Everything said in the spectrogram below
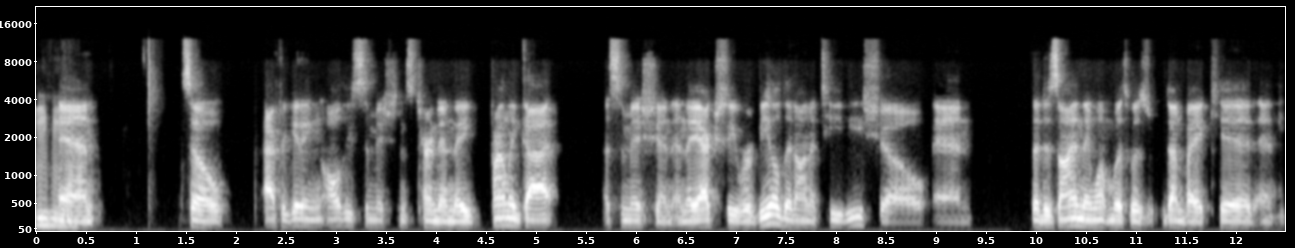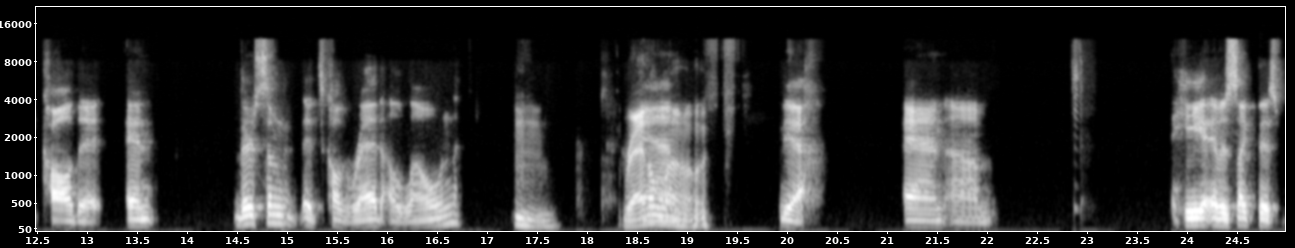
Mhm. And so after getting all these submissions turned in, they finally got a submission and they actually revealed it on a TV show. And the design they went with was done by a kid and he called it, and there's some, it's called Red Alone. Mhm. Red And- alone. Yeah. And um, he, it was like this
